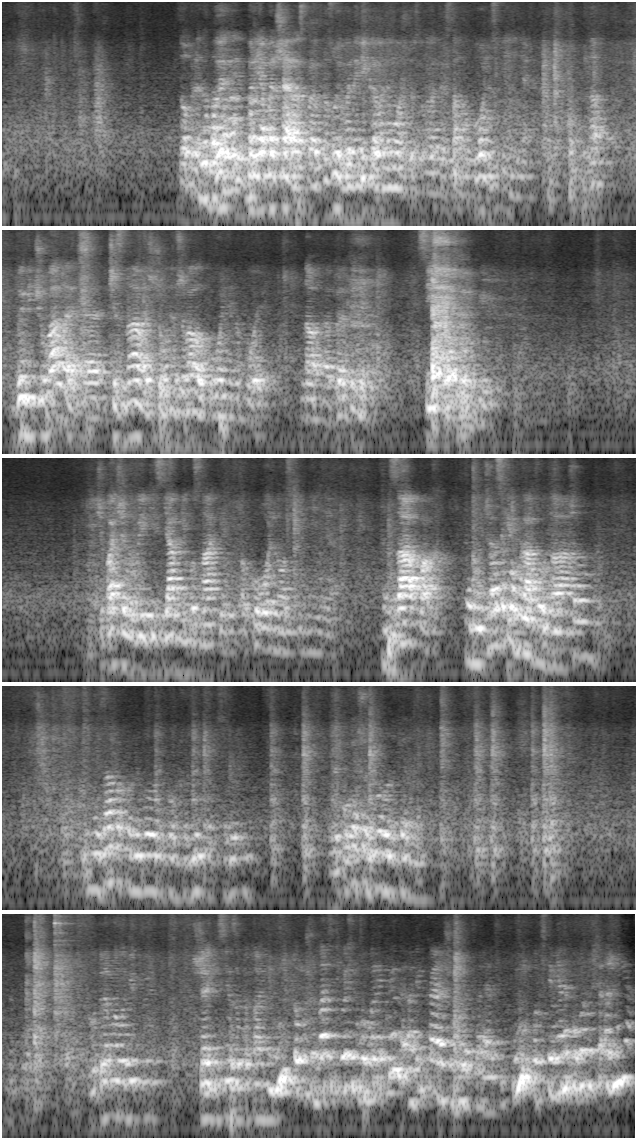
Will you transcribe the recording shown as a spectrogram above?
Добре, Ну, ви, ви- я перший раз перефразую, ви не лікар, ви не можете встановити стан алкогольного сп'яніння. Ви відчували е, чи знали, що вони вживали алкогольні напої на, е, перед тим, як в? Чи бачили ви якісь явні ознаки алкогольного сп'яніння? Запах? Туди? нічого. Ні запаху не було такого, що ніч абсолютно. Не було. Таке щось було таке. Отримали відповідь? Ще якісь є запитання? Ні, тому що 28-го вони а він каже, що були тверезі. З тим я не погоджуся аж ніяк.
